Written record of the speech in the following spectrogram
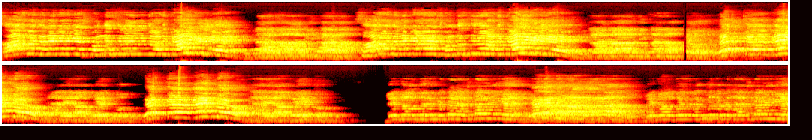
ಸಾರ್ವಜನಿಕರಿಗೆ ಸ್ಪಂದಿಸಿದ ಅಧಿಕಾರಿಗಳಿಗೆ. ಸಾರ್ವಜನಿಕರಿಗೆ ಸ್ಪಂದಿಸಿದ ಅಧಿಕಾರಿಗಳಿಗೆ. ಬೇಕೇ. ಬೇಕು. ಬೇಕೇ. ಬೇಕು. ಬೇಜವಾಬ್ದಾರಿ ಕಂದಾಯ ಅಧಿಕಾರಿಗಳಿಗೆ. ಬೇಜವಾಬ್ದಾರಿ ಅಧಿಕಾರಿಗಳಿಗೆ.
